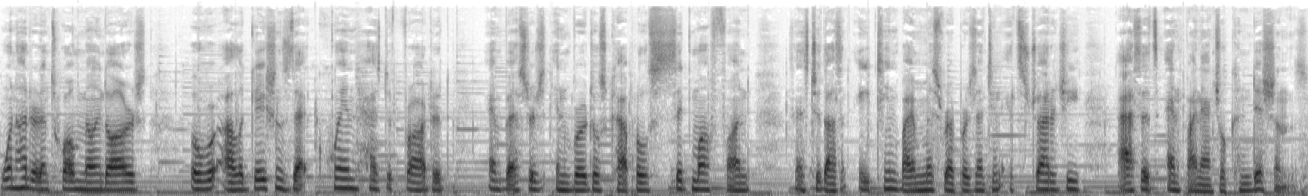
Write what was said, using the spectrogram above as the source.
$112 million over allegations that Quinn has defrauded investors in Virgil's Capital Sigma Fund since 2018 by misrepresenting its strategy, assets, and financial conditions.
